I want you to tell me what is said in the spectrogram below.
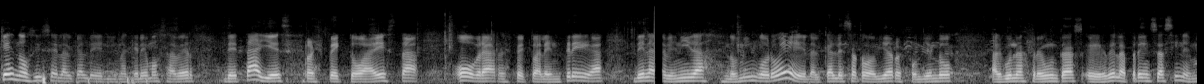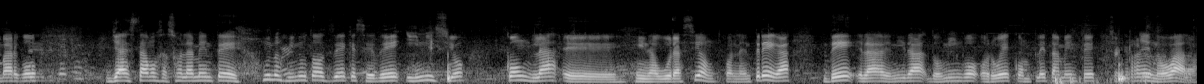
qué nos dice el alcalde de Lima, queremos saber detalles respecto a esta obra, respecto a la entrega de la avenida Domingo Oroé. El alcalde está todavía respondiendo algunas preguntas eh, de la prensa, sin embargo, ya estamos a solamente unos minutos de que se dé inicio con la eh, inauguración, con la entrega de la avenida Domingo Orué completamente renovada.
